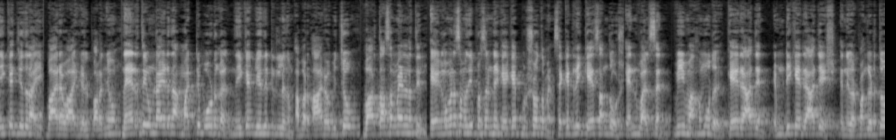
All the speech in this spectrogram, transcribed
നീക്കം ചെയ്തതായി ഭാരവാഹികൾ പറഞ്ഞു. നേരത്തെ ഉണ്ടായിരുന്ന മറ്റ് ബോർഡുകൾ നീക്കം ചെയ്തിട്ടില്ലെന്നും അവർ ആരോപിച്ചു. വാർത്താ സമ്മേളനത്തിൽ ഏകോപന സമിതി president K K Purushothaman secretary K Santhosh N Valsan V Mahmood K Rajan M D K Rajesh എന്നിവർ പങ്കെടുത്തു.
